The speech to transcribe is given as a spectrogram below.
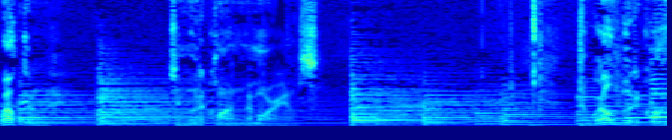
Welcome to Mutaquan Memorials. The World Mutaquan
